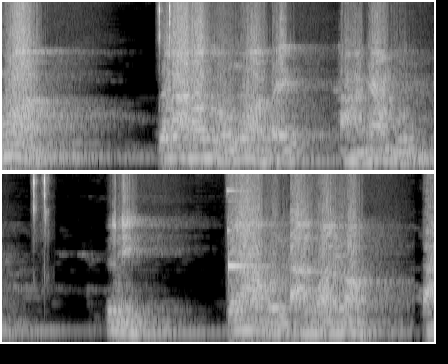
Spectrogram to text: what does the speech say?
ง่วงเวลาเราสูงง่วงไปขาย่ามบุญคือนี่เวลาเราบุญตาง่วงนี่เนาะ ตา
